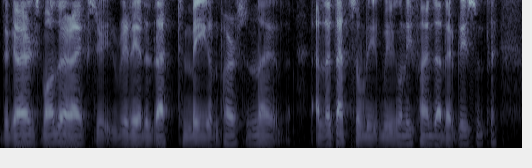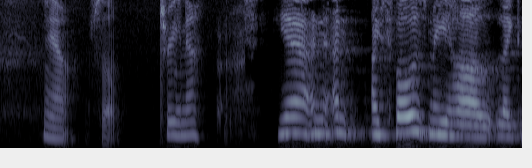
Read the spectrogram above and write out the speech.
the, girl's mother actually related that to me in person. and that's only we only found that out recently. Yeah. So Trina. Yeah, and, and I suppose Micheál, like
